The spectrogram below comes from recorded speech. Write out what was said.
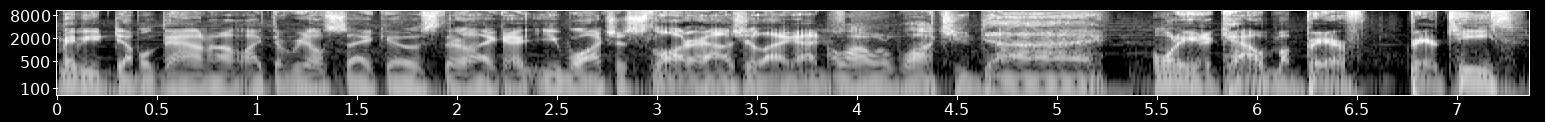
Maybe you double down on it like the real psychos. They're like, uh, you watch a slaughterhouse, you're like, I, just, want to watch you die. I want to eat a cow with my bare bare teeth.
